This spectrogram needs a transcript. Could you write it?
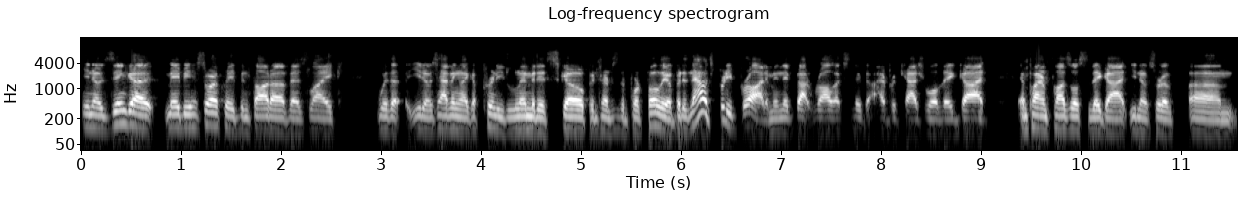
you know, Zynga maybe historically had been thought of as like with a you know as having like a pretty limited scope in terms of the portfolio but now it's pretty broad i mean they've got Rollic they've got hyper casual they got empire and puzzle so they got you know sort of um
